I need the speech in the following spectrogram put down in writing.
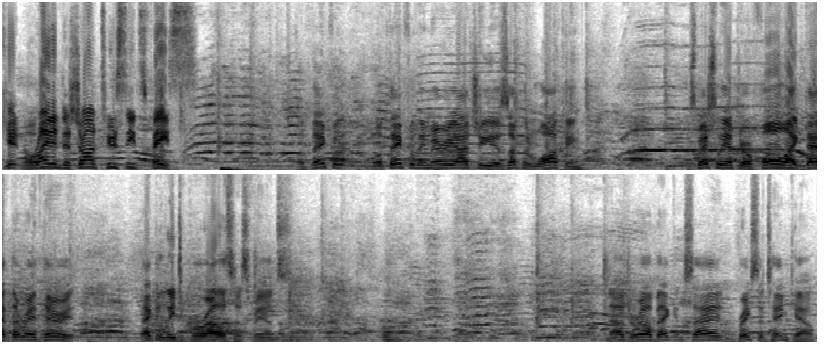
Getting right into Sean Two Seats' face. Well, thankfully, well, thankfully, Mariachi is up and walking. Especially after a fall like that, that right there, that could lead to paralysis, fans. Now Jorel back inside, breaks a 10 count.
